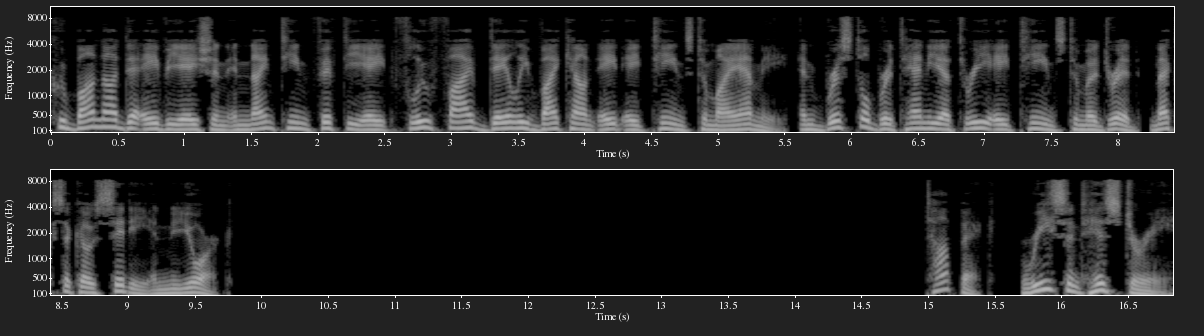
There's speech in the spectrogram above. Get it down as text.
Cubana de Aviación in 1958 flew five daily Viscount 818s to Miami, and Bristol Britannia 318s to Madrid, Mexico City and New York. Recent history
